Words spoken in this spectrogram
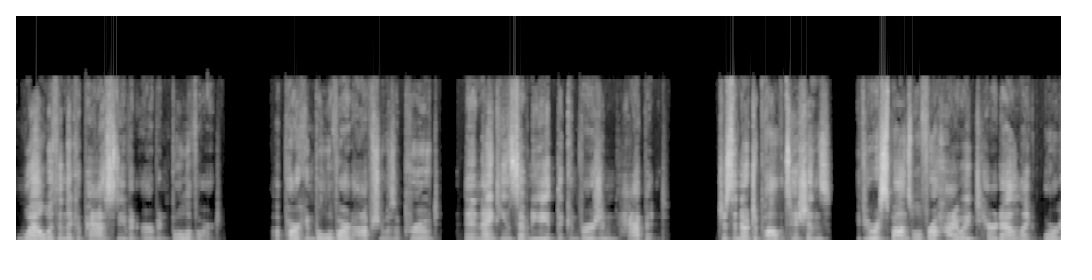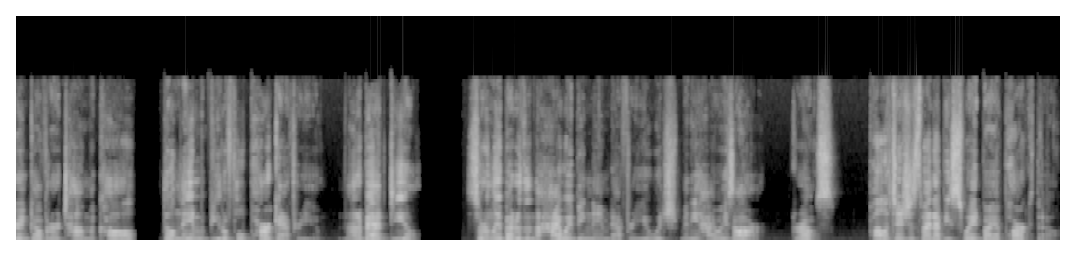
well within the capacity of an urban boulevard. A park and boulevard option was approved, and in 1978 the conversion happened. Just a note to politicians, if you're responsible for a highway teardown like Oregon Governor Tom McCall, they'll name a beautiful park after you. Not a bad deal. Certainly better than the highway being named after you, which many highways are. Gross. Politicians might not be swayed by a park, though.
